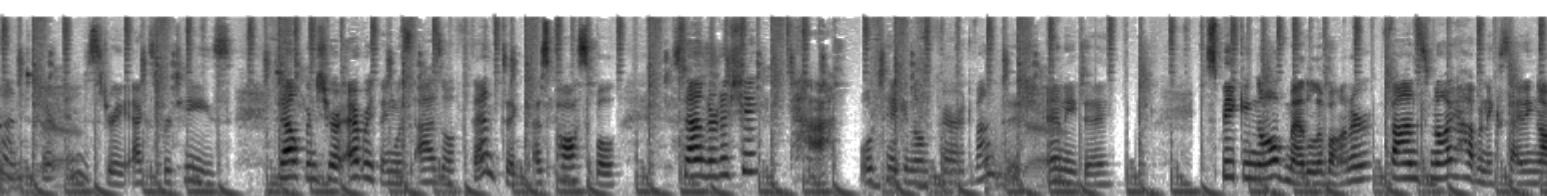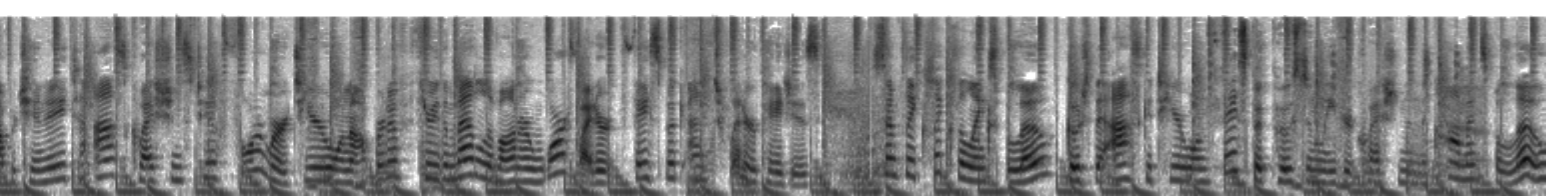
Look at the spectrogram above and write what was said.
and their industry expertise to help ensure everything was as authentic as possible. Standard issue? Ha! We'll take an unfair advantage any day. Speaking of Medal of Honor, fans now have an exciting opportunity to ask questions to a former Tier 1 operative through the Medal of Honor Warfighter Facebook and Twitter pages. Simply click the links below, go to the Ask a Tier 1 Facebook post and leave your question in the comments below,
